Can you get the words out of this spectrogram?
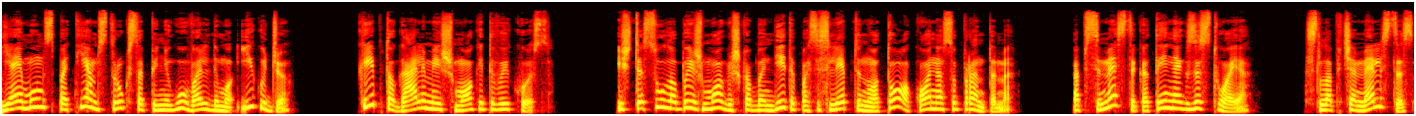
Jei mums patiems trūksta pinigų valdymo įgūdžių, kaip to galime išmokyti vaikus? Iš tiesų labai žmogiška bandyti pasislėpti nuo to, ko nesuprantame apsimesti, kad tai neegzistuoja, slapčia melstis,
